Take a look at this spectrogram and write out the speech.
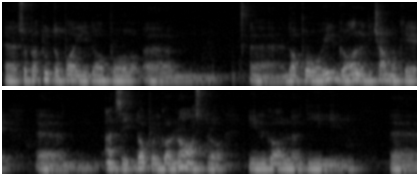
eh, soprattutto poi dopo ehm, eh, dopo il gol, diciamo che, eh, anzi dopo il gol nostro, il gol di, eh,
